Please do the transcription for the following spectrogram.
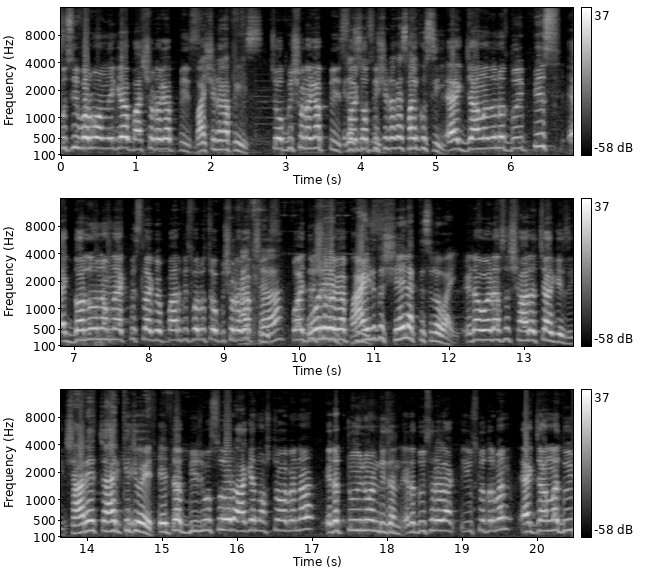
কুচি পড়ব অনলি টাকা পিস টাকা পিস চব্বিশশো টাকা পিস এটা চব্বিশশো টাকায় ছয় কুচি। এক জানলার জন্য পিস এক দরজার জন্য আমরা পিস লাগবে। পার পিস পড়বে টাকা পিস আচ্ছা পঁয়ত্রিশশো ওরে টাকা ভাই এটা তো সেই লাগতেছিল ভাই। এটা ওয়েট আছে সাড়ে চার কেজি। সাড়ে চার কেজি ওয়েট এটা বিশ বছর আগে নষ্ট হবে না। এটা টু ইন ওয়ান ডিজাইন এটা দুই সাইডে ইউজ করতে পারবেন। এক জানলা দুই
